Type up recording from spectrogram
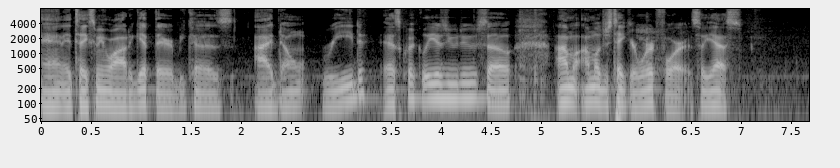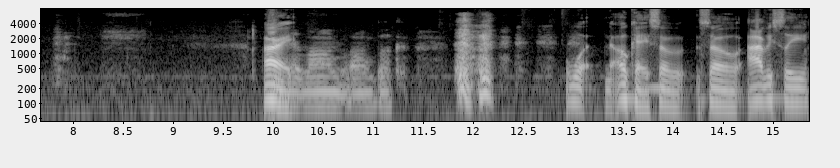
and it takes me a while to get there because I don't read as quickly as you do. So I'm, I'm gonna just take your word for it. So yes. All right. That long, long book. What? Okay, so so obviously,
